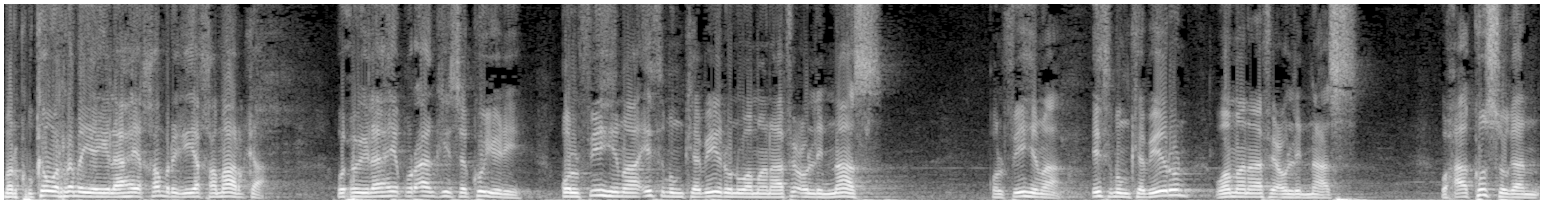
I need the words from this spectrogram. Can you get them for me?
markuu ka warramaya ilaahay khamriga iyo khamaarka wuxuu ilaahay qur'aankiisa ku yidhi qul fiihimaa iثmun kabiiru wamanaaficu linnaas. Qul fiihimaa iثmun kabiirun wamanaaficu linnaas. Waxaa ku sugan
